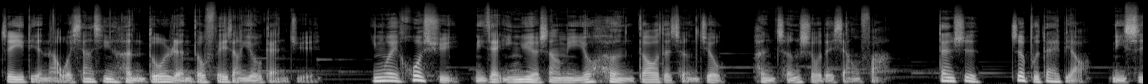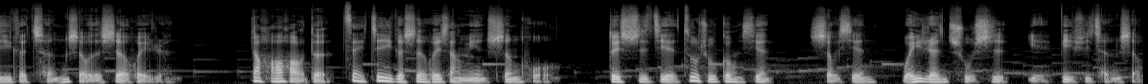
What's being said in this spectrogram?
这一点呢、我相信很多人都非常有感觉，因为或许你在音乐上面有很高的成就、很成熟的想法，但是这不代表你是一个成熟的社会人。要好好的在这个社会上面生活，对世界做出贡献，首先为人处事也必须成熟。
